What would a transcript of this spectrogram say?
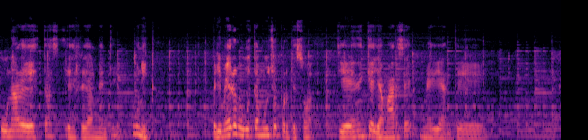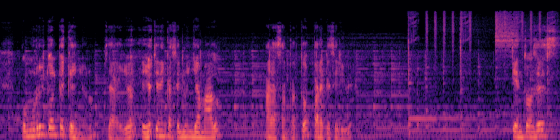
una de estas es realmente única. Primero me gusta mucho porque son tienen que llamarse mediante como un ritual pequeño, ¿no? O sea, ellos, ellos tienen que hacerle un llamado a la Zanpakuto para que se libere. Entonces,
